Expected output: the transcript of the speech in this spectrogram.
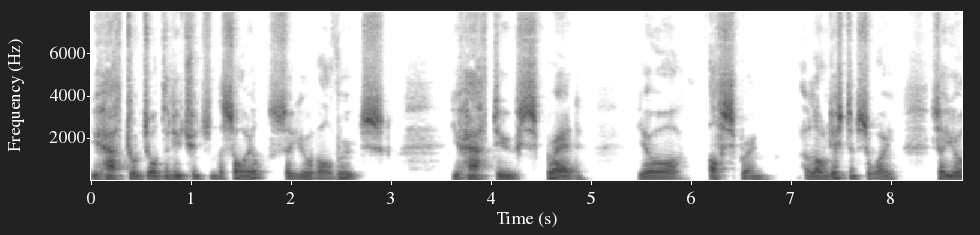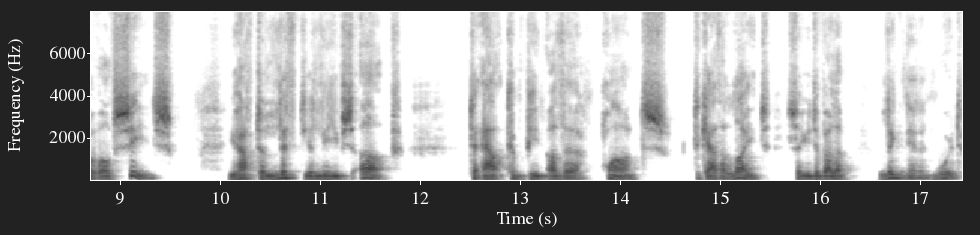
You have to absorb the nutrients from the soil, so you evolve roots. You have to spread your offspring a long distance away, so you evolve seeds. You have to lift your leaves up to outcompete other plants to gather light, so you develop lignin and wood.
